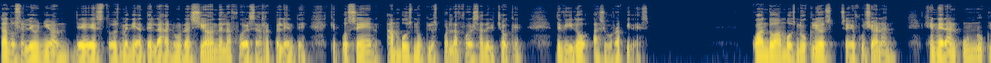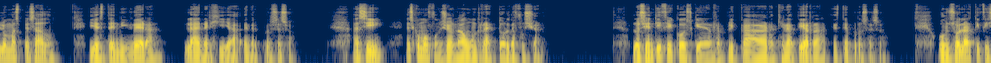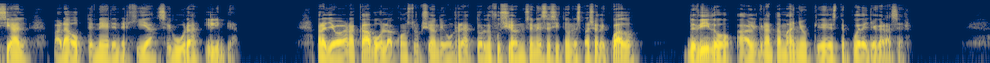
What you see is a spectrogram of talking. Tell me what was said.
dándose la unión de estos mediante la anulación de la fuerza repelente que poseen ambos núcleos por la fuerza del choque debido a su rapidez. Cuando ambos núcleos se fusionan, generan un núcleo más pesado y este nivela la energía en el proceso. Así es como funciona un reactor de fusión. Los científicos quieren replicar aquí en la Tierra este proceso. Un sol artificial para obtener energía segura y limpia. Para llevar a cabo la construcción de un reactor de fusión se necesita un espacio adecuado, debido al gran tamaño que éste puede llegar a ser.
